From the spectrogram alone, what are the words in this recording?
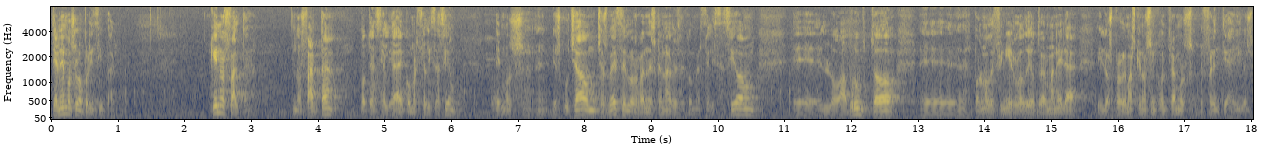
Tenemos lo principal. ¿Qué nos falta? Nos falta potencialidad de comercialización. Hemos eh, escuchado muchas veces los grandes canales de comercialización, eh, lo abrupto, eh, por no definirlo de otra manera, y los problemas que nos encontramos frente a ellos.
